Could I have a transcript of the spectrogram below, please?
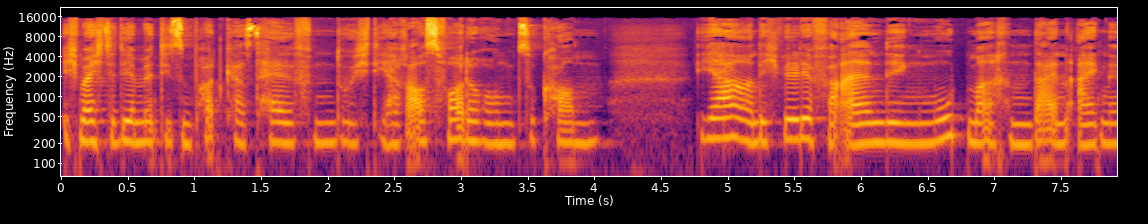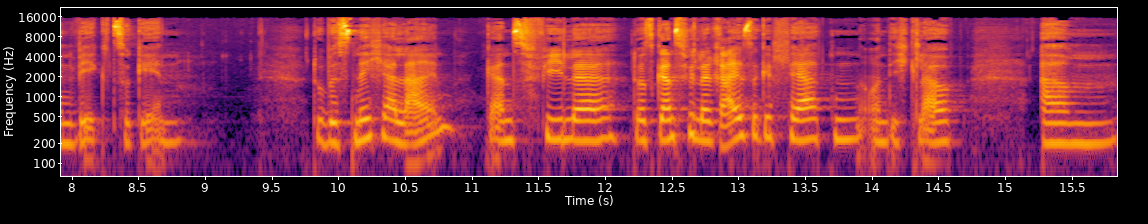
Ich möchte dir mit diesem Podcast helfen, durch die Herausforderungen zu kommen, ja, und ich will dir vor allen Dingen Mut machen, deinen eigenen Weg zu gehen. Du bist nicht allein, ganz viele, du hast ganz viele Reisegefährten und ich glaube, ähm,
